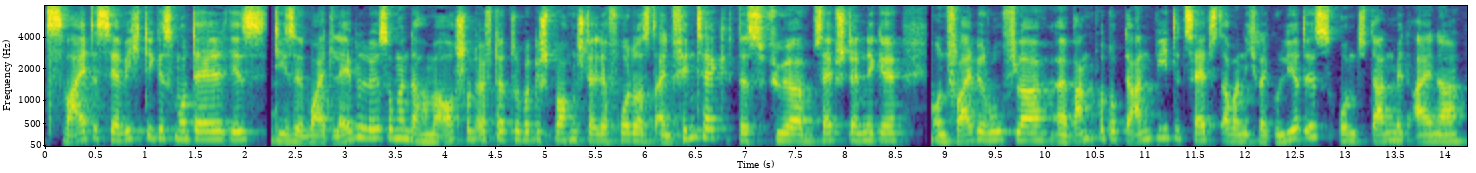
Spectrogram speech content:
Zweites sehr wichtiges Modell ist diese White-Label-Lösungen. Da haben wir auch schon öfter drüber gesprochen. Stell dir vor, du hast ein Fintech, das für Selbstständige und Freiberufler äh, Bankprodukte anbietet, selbst aber nicht reguliert ist und dann mit einer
